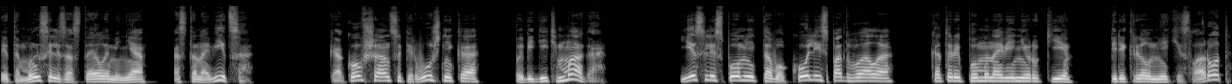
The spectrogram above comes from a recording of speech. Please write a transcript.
Эта мысль заставила меня остановиться. Каков шанс у первушника победить мага. Если вспомнить того Коли из подвала, который по мановению руки перекрыл мне кислород,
